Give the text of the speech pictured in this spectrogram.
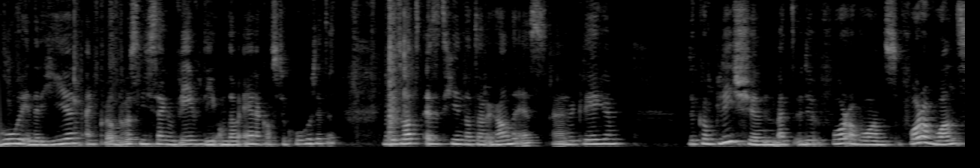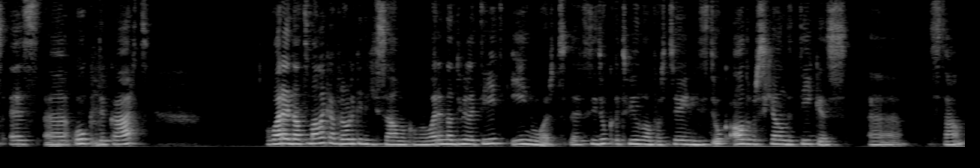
hogere energieën, en ik wil bewust niet zeggen 5D, omdat we eigenlijk al een stuk hoger zitten. Maar dus wat is hetgeen dat er gaande is? En we krijgen de completion met de Four of Wands. Four of Wands is uh, ook de kaart waarin dat mannelijke en vrouwelijke energie samenkomen, waarin dat dualiteit één wordt. Je ziet ook het wiel van fortuin, je ziet ook al de verschillende tekens uh, staan.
